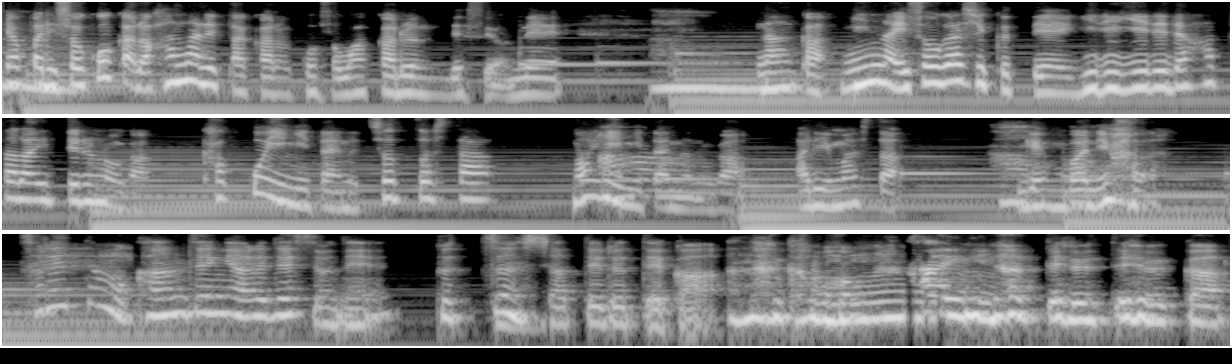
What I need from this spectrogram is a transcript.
やっぱりそこから離れたからこそ分かるんですよね。うん、なんかみんな忙しくてギリギリで働いてるのがかっこいいみたいなちょっとした麻痺みたいなのがありました。現場には。それってもう完全にあれですよね。プッツンしちゃってるっていうか、なんかもうハイになってるっていうか、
